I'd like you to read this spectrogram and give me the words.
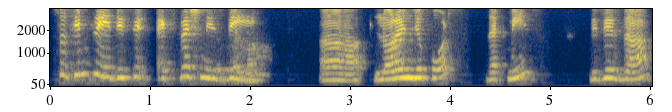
So simply this expression is the uh, Lorentz force. That means this is the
